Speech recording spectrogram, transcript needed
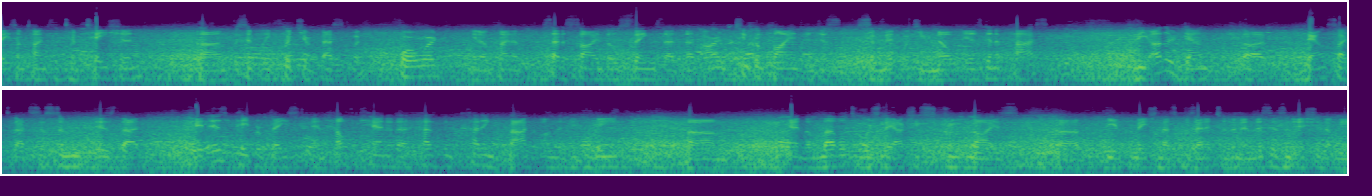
say sometimes the temptation um, to simply put your best foot forward, you know, kind of set aside those things that, that aren't too compliant and just submit what you know is going to pass. The other down uh, downside to that system is that it is paper-based and Health Canada has been cutting back on the degree um, and the level to which they actually scrutinize uh, the information that's presented to them. And this is an issue that we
